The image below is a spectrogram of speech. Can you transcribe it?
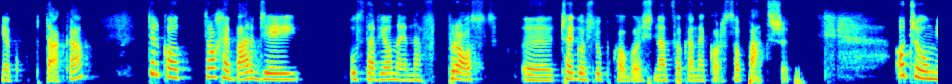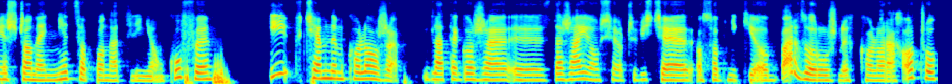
jak u ptaka, tylko trochę bardziej ustawione na wprost y, czegoś lub kogoś, na co cane corso patrzy. Oczy umieszczone nieco ponad linią kufy i w ciemnym kolorze, dlatego że y, zdarzają się oczywiście osobniki o bardzo różnych kolorach oczu,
